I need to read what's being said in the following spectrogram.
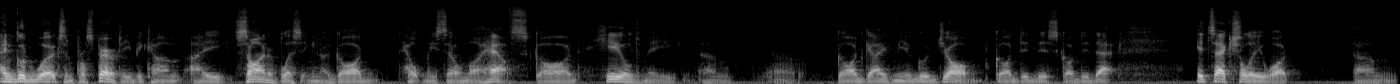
and good works and prosperity become a sign of blessing. You know, God helped me sell my house. God healed me. Um, uh, God gave me a good job. God did this. God did that. It's actually what um,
